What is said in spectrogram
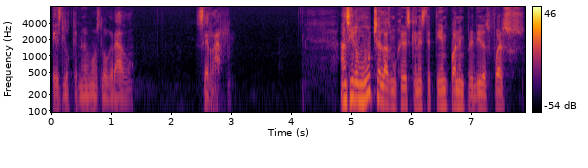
es lo que no hemos logrado cerrar. Han sido muchas las mujeres que en este tiempo han emprendido esfuerzos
